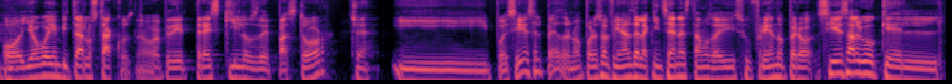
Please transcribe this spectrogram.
O yo voy a invitar los tacos, ¿no? Voy a pedir tres kilos de pastor Sí. y pues sí, es el pedo, ¿no? Por eso al final de la quincena estamos ahí sufriendo, pero sí es algo que el...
